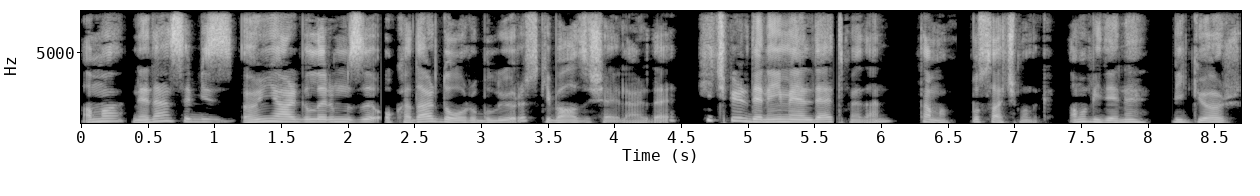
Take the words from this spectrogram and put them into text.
Ama nedense biz ön yargılarımızı o kadar doğru buluyoruz ki bazı şeylerde hiçbir deneyim elde etmeden tamam bu saçmalık ama bir dene, bir gör,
